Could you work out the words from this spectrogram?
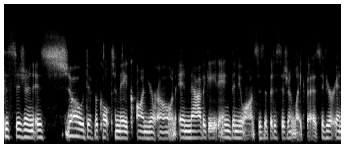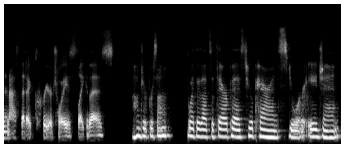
decision is so difficult to make on your own in navigating the nuances of a decision like this if you're in an aesthetic career choice like this. 100% whether that's a therapist your parents your agent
